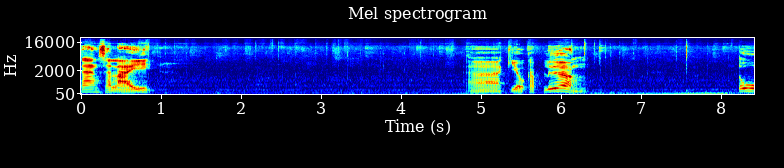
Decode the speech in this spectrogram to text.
สร้างสไลด์เกี่ยวกับเรื่อง ตู้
